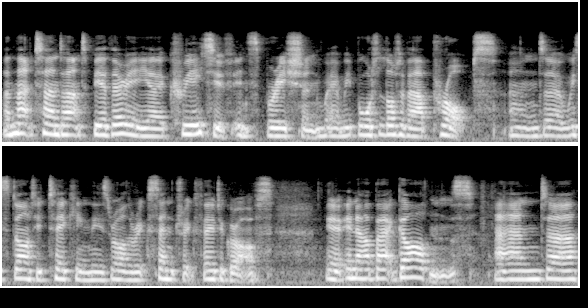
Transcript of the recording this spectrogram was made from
And that turned out to be a very uh, creative inspiration where we bought a lot of our props and uh, we started taking these rather eccentric photographs you know, in our back gardens. And uh,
